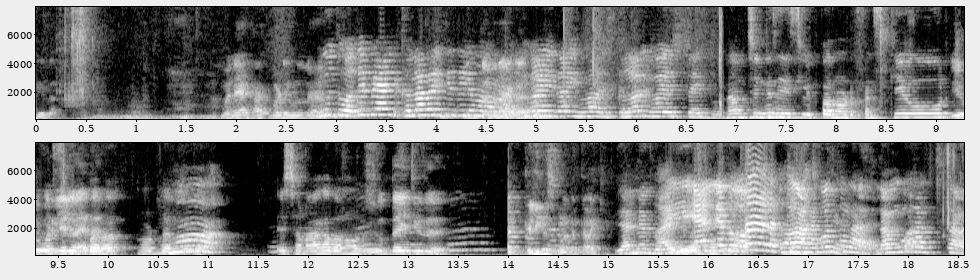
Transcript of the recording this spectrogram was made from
ಇದೆ. ಮನ್ಯಾಗ ಹಾಕ್ಬೇಡಿ ಅದೇ ಕಲರ್ ಐತಿದಿಲ್ಲ ಇವ ಇವ ಕಲರ್ ಇವ ಎಷ್ಟಾಯ್ತು ನಮ್ ಚಿನ್ನದ ಈ ಸ್ಲಿಪ್ಪರ್ ನೋಡ್ರಿ ಫ್ರೆಂಡ್ಸ್ ಕ್ಯೂಟ್ ಕ್ಯೂಟ್ ಸ್ಲಿಪ್ಪರ್ ನೋಡ್ತಾ ಇರ್ಬೋದು. ಎಷ್ಟು ಚೆನ್ನಾಗದ ನೋಡ್ರಿ. ಶುದ್ಧ ಐತಿ ಇದು. ಹಚ್ಕೊಂತಾಳ ನಮಗೂ ಹಾಕ್ತಾಳ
